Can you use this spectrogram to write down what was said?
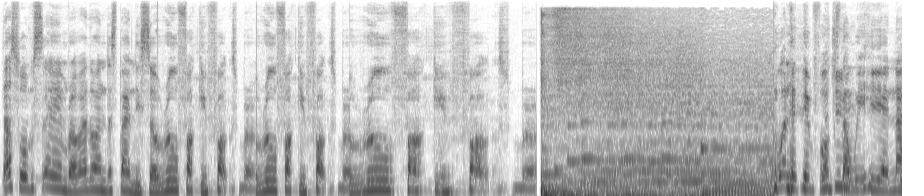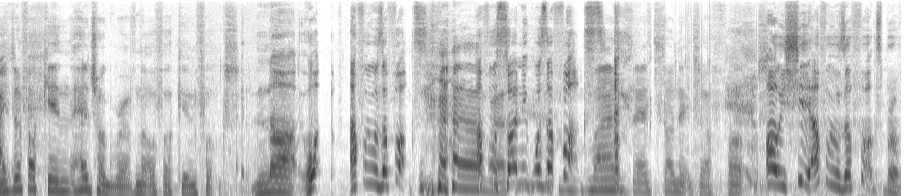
that's what I'm saying, bro. I don't understand this. So real fucking fox, bro. Real fucking fox, bro. Real fucking fox, bro. One of them fox you that mean? we hear at night. He's a fucking hedgehog, bro, not a fucking fox. Nah, what? I thought it was a fox. I thought Sonic was a fox. Man said Sonic's a fox. Oh shit, I thought it was a fox, bro.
